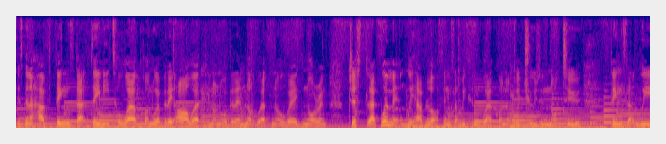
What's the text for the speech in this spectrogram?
is going to have things that they need to work on whether they are working on or whether they're not working on or they're ignoring. Just like women we have a lot of things that we can work on that we're choosing not to things that we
